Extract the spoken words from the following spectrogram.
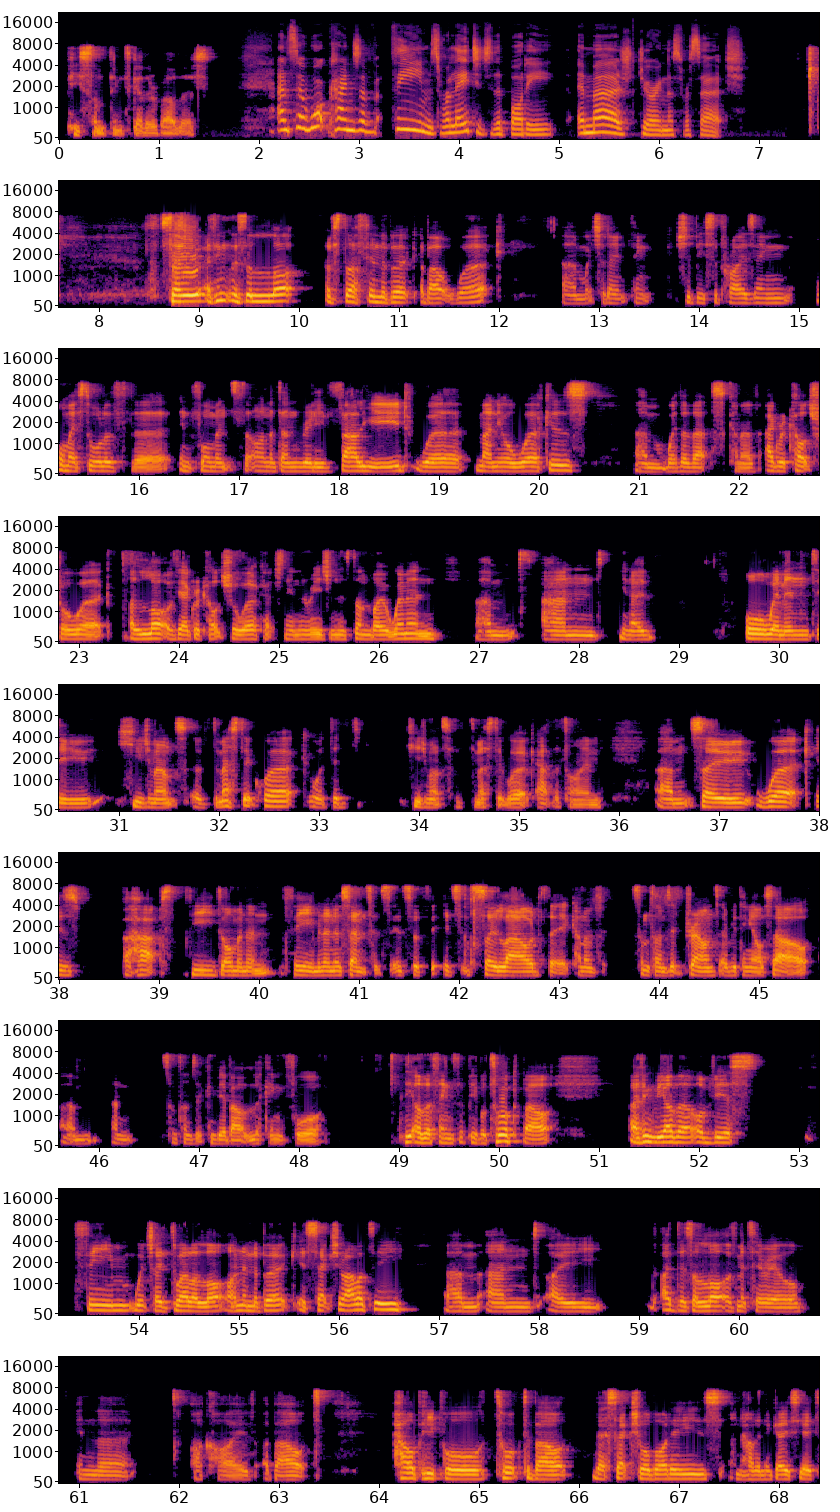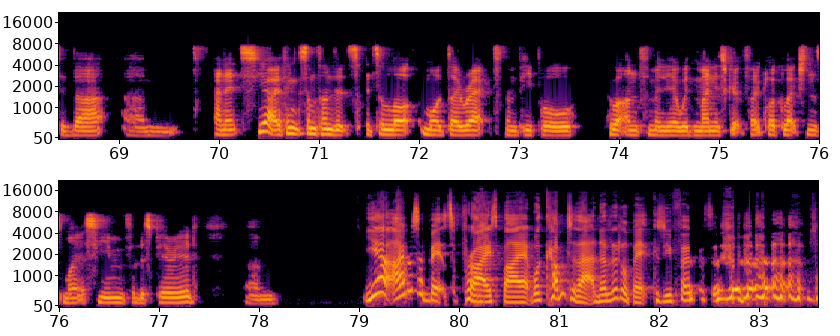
piece something together about this. And so, what kinds of themes related to the body emerged during this research? So, I think there's a lot of stuff in the book about work, um, which I don't think should be surprising almost all of the informants that Arnaudin really valued were manual workers, um, whether that's kind of agricultural work. A lot of the agricultural work actually in the region is done by women. Um, and, you know, all women do huge amounts of domestic work or did huge amounts of domestic work at the time. Um, so work is perhaps the dominant theme, and in a sense, it's it's a, it's, it's so loud that it kind of sometimes it drowns everything else out, um, and sometimes it can be about looking for the other things that people talk about. I think the other obvious theme, which I dwell a lot on in the book, is sexuality, um, and I, I there's a lot of material in the archive about how people talked about their sexual bodies and how they negotiated that. Um, and it's yeah, I think sometimes it's it's a lot more direct than people who are unfamiliar with manuscript folklore collections might assume for this period. Um, yeah, I was a bit surprised by it. We'll come to that in a little bit because you focus.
